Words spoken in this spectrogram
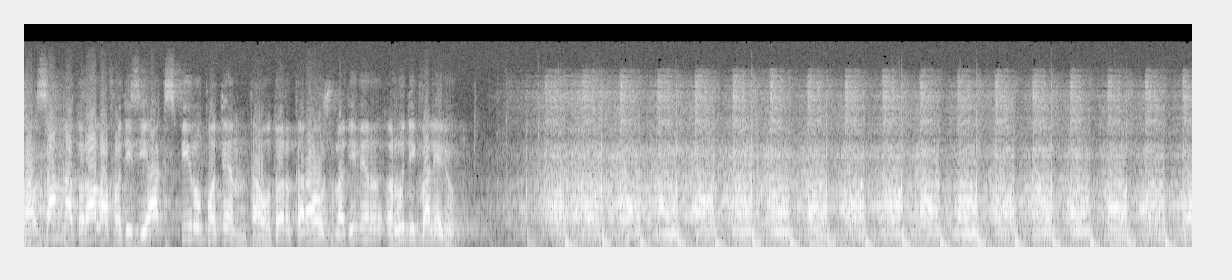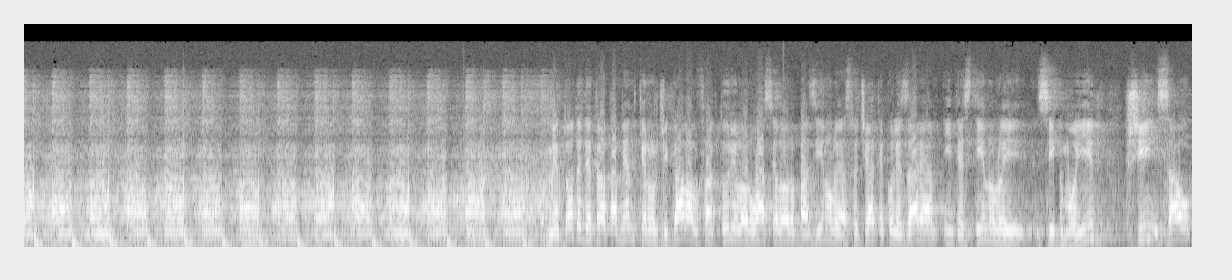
Balsam natural afrodiziac Spirul Potent, autor Carauș Vladimir Rudic Valeriu. Metode de tratament chirurgical al fracturilor oaselor bazinului asociate cu lezarea intestinului sigmoid și sau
